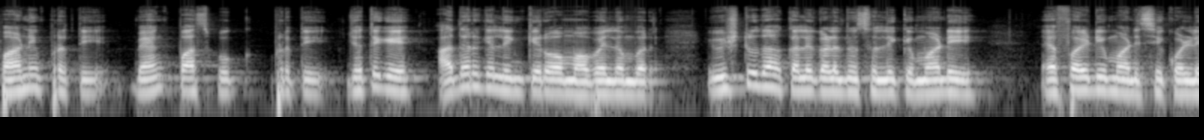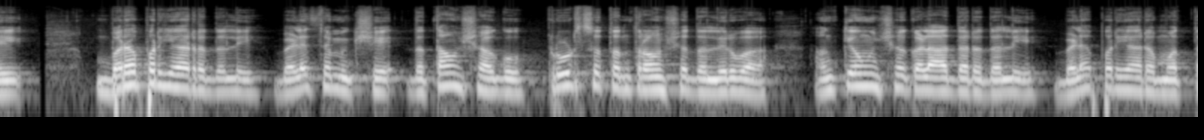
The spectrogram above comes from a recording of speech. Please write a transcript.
ಪಾಣಿ ಪ್ರತಿ, ಬ್ಯಾಂಕ್ ಪಾಸ್ಬುಕ್ ಪ್ರತಿ ಜೊತೆಗೆ ಆಧಾರ್ಗೆ ಲಿಂಕ್ ಇರುವ ಮೊಬೈಲ್ ನಂಬರ್ ಇವಿಷ್ಟು ದಾಖಲೆಗಳನ್ನು ಸಲ್ಲಿಕೆ ಮಾಡಿ ಎಫ್ ಐ ಡಿ ಮಾಡಿಸಿಕೊಳ್ಳಿ. ಬರ ಪರಿಹಾರದಲ್ಲಿ ಬೆಳೆ ಸಮೀಕ್ಷೆ, ದತ್ತಾಂಶ ಹಾಗೂ ಫ್ರೂಟ್ಸ್ ತಂತ್ರಾಂಶದಲ್ಲಿರುವ ಅಂಕಿಅಂಶಗಳ ಆಧಾರದಲ್ಲಿ ಬೆಳೆ ಪರಿಹಾರ ಮೊತ್ತ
